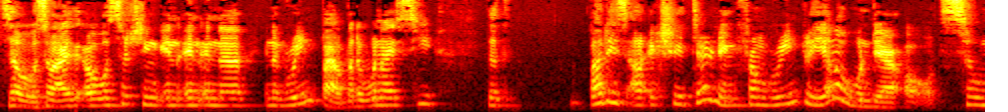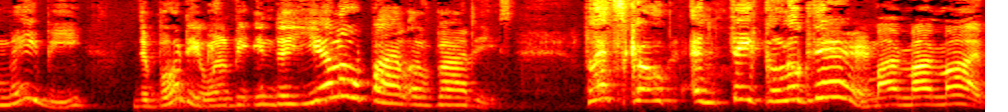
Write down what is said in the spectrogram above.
So so I, I was searching in, in, in a in a green pile, but when I see that bodies are actually turning from green to yellow when they are old, so maybe the body will be in the yellow pile of bodies. Let's go and take a look there. my, my, my.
